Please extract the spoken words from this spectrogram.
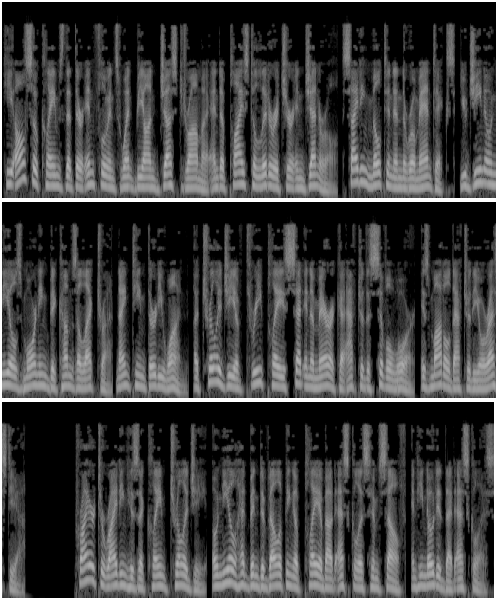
He also claims that their influence went beyond just drama and applies to literature in general, citing Milton and the Romantics. Eugene O'Neill's Morning Becomes Electra, 1931, a trilogy of three plays set in America after the Civil War, is modeled after the Oresteia. Prior to writing his acclaimed trilogy, O'Neill had been developing a play about Aeschylus himself, and he noted that Aeschylus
